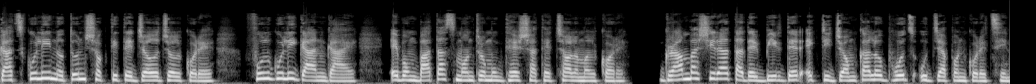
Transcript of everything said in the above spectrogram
গাছগুলি নতুন শক্তিতে জলজল করে, ফুলগুলি গান গায় এবং বাতাস মন্ত্রমুগ্ধের সাথে চলমল করে। গ্রামবাসীরা তাদের বীরদের একটি জমকালো ভোজ উদযাপন করেছেন।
